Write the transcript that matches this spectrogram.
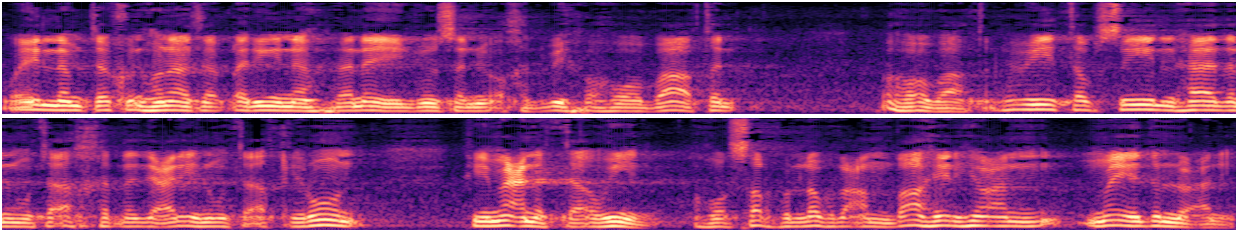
وإن لم تكن هناك قرينة فلا يجوز أن يؤخذ به فهو باطل. وهو باطل. ففي تفصيل هذا المتأخر الذي عليه المتأخرون في معنى التأويل وهو صرف اللفظ عن ظاهره وعن ما يدل عليه.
